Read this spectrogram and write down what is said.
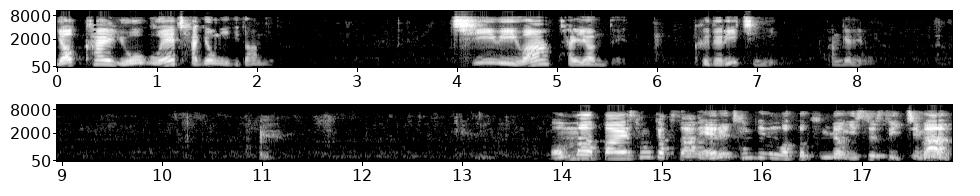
역할 요구의 작용이기도 합니다. 지위와 관련된 그들이 지닌 관계 내용. 엄마 아빠의 성격상 애를 챙기는 것도 분명 있을 수 있지만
